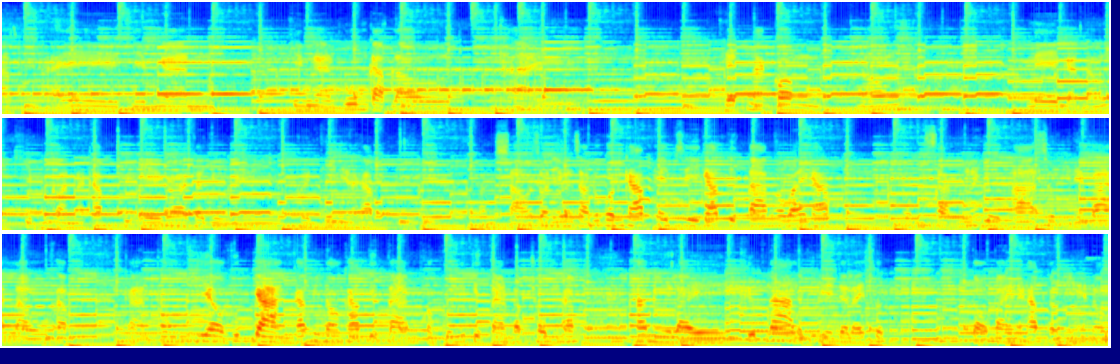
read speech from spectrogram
รับให้ทีมงานทีมงานพุ่มกับเราถ่ายเทสหน้ากล้องน้อง ทุกคนครับ FC ครับติดตามเอาไว้ครับลมศักดิ์มุนอยู่พาสุขอยู่ในบ้านเราครับ การท่องเที่ยวทุกอย่างครับพี่น้องครับติดตามขอบคุณที่ติดตามรับชมครับ ถ้ามีอะไรคืบหน้าหรือพี่เอจะไลฟ์สดต่อไปนะครับ ตอนนี้ให้น้อง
